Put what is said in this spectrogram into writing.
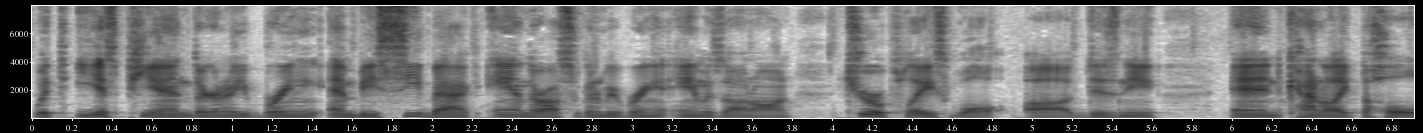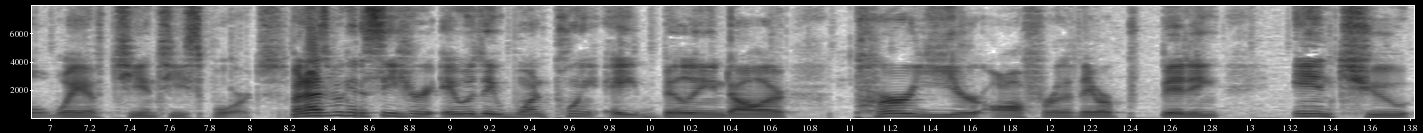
with ESPN. They're going to be bringing NBC back, and they're also going to be bringing Amazon on to replace Walt uh, Disney and kind of like the whole way of TNT Sports. But as we can see here, it was a 1.8 billion dollar per year offer that they were bidding into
